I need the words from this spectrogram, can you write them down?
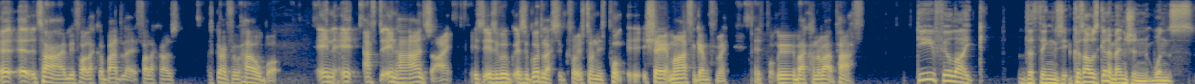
at, at the time it felt like a bad lesson. It felt like I was I was going through hell, but in it after in hindsight, it's, it's a good it's a good lesson because what it's done is put it shaped my life again for me. It's put me back on the right path. Do you feel like the things because I was going to mention once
